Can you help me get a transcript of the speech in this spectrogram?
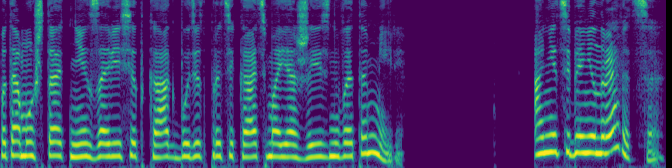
Потому что от них зависит, как будет протекать моя жизнь в этом мире. «Они тебе не нравятся?»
